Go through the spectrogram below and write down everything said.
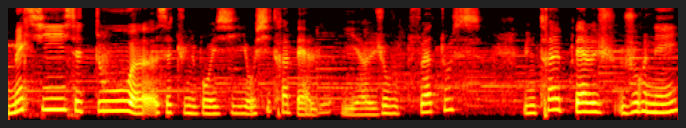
Merci, c'est tout. Euh, c'est une poésie aussi très belle. Et euh, je vous souhaite tous une très belle journée.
